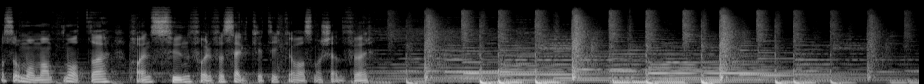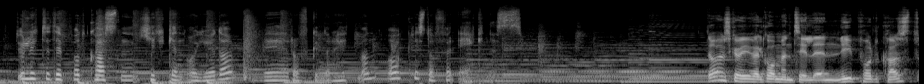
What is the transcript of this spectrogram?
Og så må man på en måte ha en sunn form for selvkritikk av hva som har skjedd før. Du lytter til podkasten 'Kirken og jøder' med Rolf Gunnar Heitmann og Kristoffer Eknes. Da ønsker vi velkommen til en ny podkast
